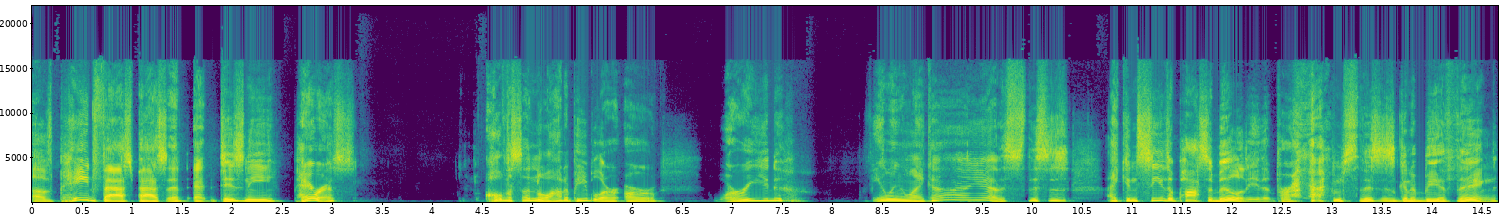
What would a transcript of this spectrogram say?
of paid fast pass at, at Disney Paris, all of a sudden, a lot of people are are worried, feeling like, ah, oh, yeah, this this is. I can see the possibility that perhaps this is going to be a thing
